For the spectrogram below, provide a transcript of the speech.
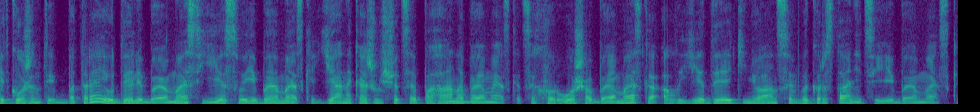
Під кожен тип батареї у Dell BMS є свої BMS. Я не кажу, що це погана BMS, це хороша BMS, але є деякі нюанси в використанні цієї BMS.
